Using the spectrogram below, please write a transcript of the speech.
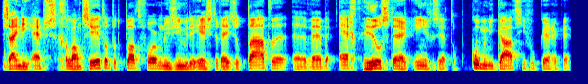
Zijn die apps gelanceerd op het platform. Nu zien we de eerste resultaten. we hebben echt heel sterk ingezet op communicatie voor kerken.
